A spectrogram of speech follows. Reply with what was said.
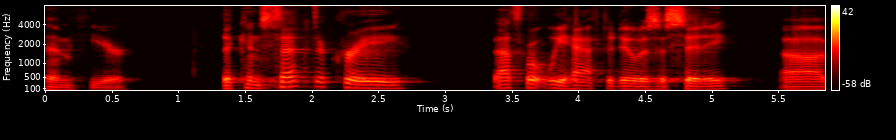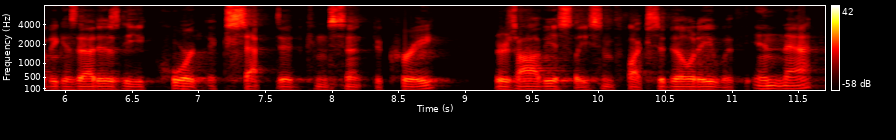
them here. The consent decree, that's what we have to do as a city, uh, because that is the court accepted consent decree. There's obviously some flexibility within that,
